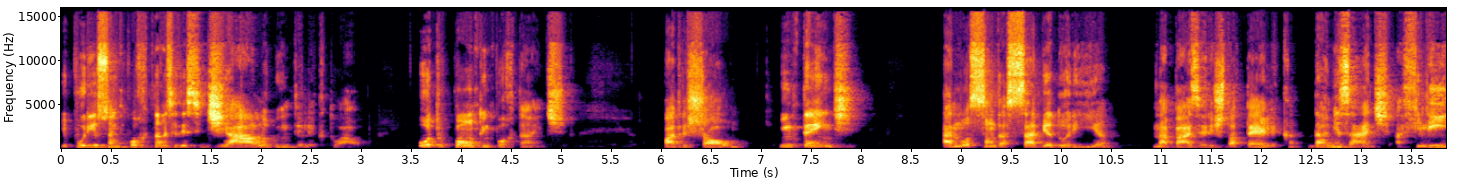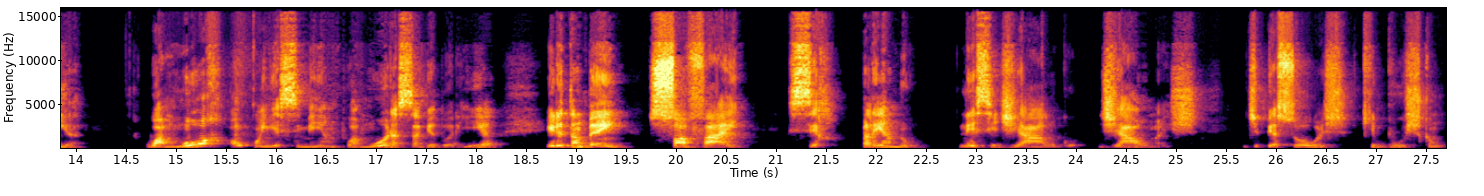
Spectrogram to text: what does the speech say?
e por isso a importância desse diálogo intelectual. Outro ponto importante: o Padre Scholl entende a noção da sabedoria na base aristotélica da amizade, a filia. O amor ao conhecimento, o amor à sabedoria, ele também só vai ser pleno nesse diálogo de almas, de pessoas que buscam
